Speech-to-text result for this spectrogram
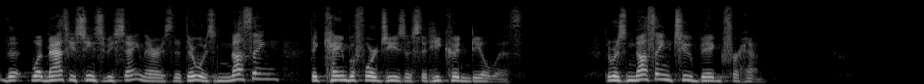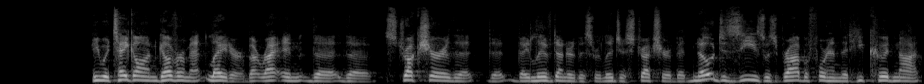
the, what Matthew seems to be saying there is that there was nothing that came before Jesus that he couldn't deal with. There was nothing too big for him. He would take on government later, but right in the, the structure that, that they lived under, this religious structure, but no disease was brought before him that he could not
